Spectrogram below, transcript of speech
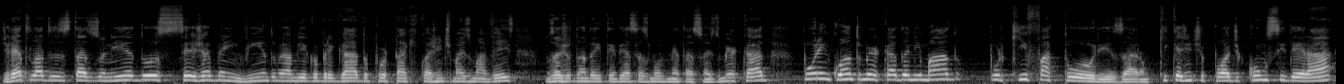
direto lá dos Estados Unidos. Seja bem-vindo, meu amigo. Obrigado por estar aqui com a gente mais uma vez, nos ajudando a entender essas movimentações do mercado. Por enquanto, mercado animado, por que fatores, Aaron? O que, que a gente pode considerar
